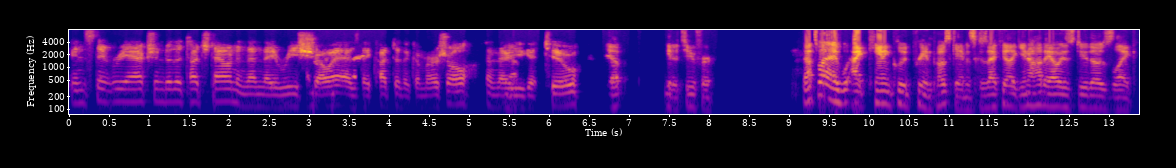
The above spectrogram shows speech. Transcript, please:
instant reaction to the touchdown and then they re-show it as they cut to the commercial and there Yeah. you get two? Yep. Get a two for. That's why I, I can't include pre and post game is because I feel like you know how they always do those like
